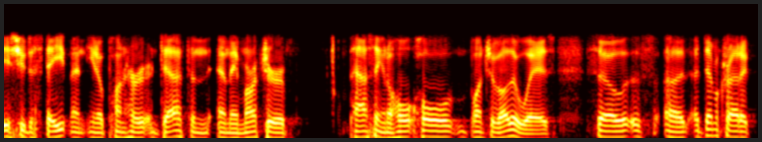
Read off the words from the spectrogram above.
issued a statement, you know, upon her death, and and they marked her passing in a whole whole bunch of other ways. So uh, a Democratic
